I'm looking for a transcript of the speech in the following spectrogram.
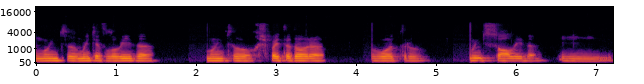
muito, muito evoluída, muito respeitadora do outro, muito sólida e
